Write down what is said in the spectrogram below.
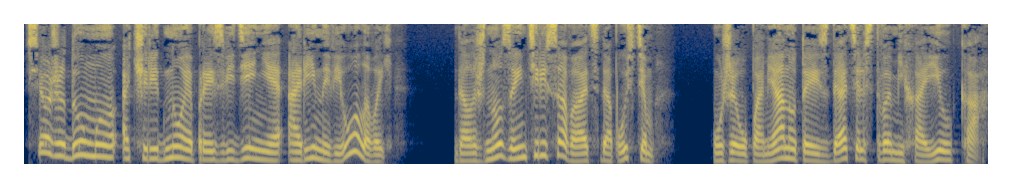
все же, думаю, очередное произведение Арины Виоловой должно заинтересовать, допустим, уже упомянутое издательство Михаил К.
